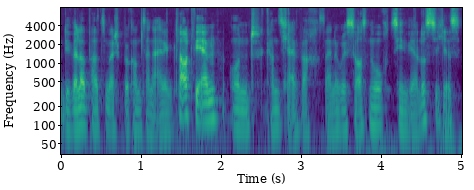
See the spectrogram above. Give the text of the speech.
Developer zum Beispiel bekommt seine eigene Cloud-VM und kann sich einfach seine Ressourcen hochziehen, wie er lustig ist.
